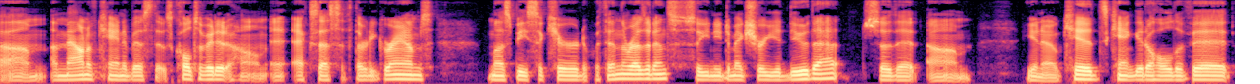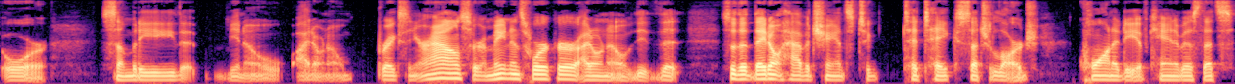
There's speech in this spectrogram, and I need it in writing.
um, amount of cannabis that was cultivated at home in excess of 30 grams must be secured within the residence. So you need to make sure you do that so that, um, you know, kids can't get a hold of it or somebody that, you know, I don't know, breaks in your house or a maintenance worker. I don't know that so that they don't have a chance to to take such a large quantity of cannabis. That's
